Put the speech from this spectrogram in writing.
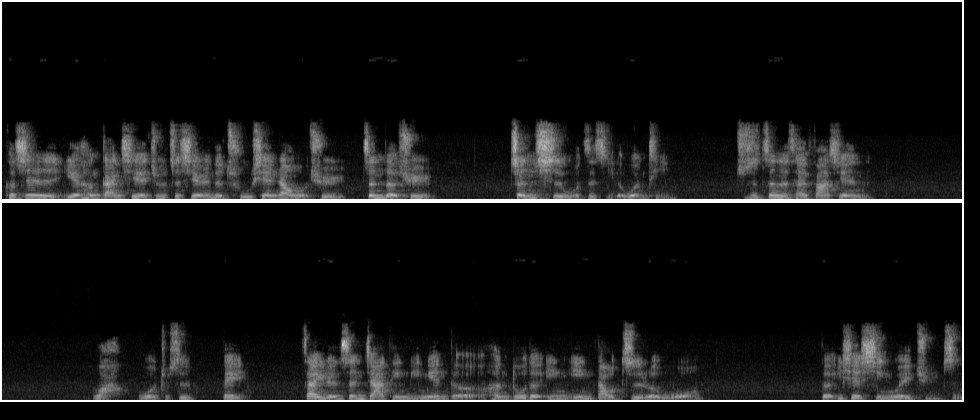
可是也很感谢，就是这些人的出现，让我去真的去正视我自己的问题，就是真的才发现，哇，我就是被在原生家庭里面的很多的阴影导致了我的一些行为举止，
